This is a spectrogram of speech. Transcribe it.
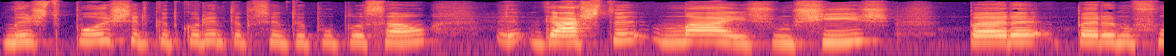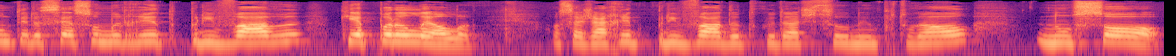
mas depois cerca de 40% da população eh, gasta mais um X para, para, no fundo, ter acesso a uma rede privada que é paralela. Ou seja, a rede privada de cuidados de saúde em Portugal não só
